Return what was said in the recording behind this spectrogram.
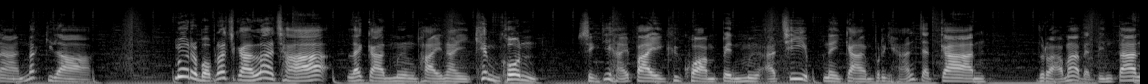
นานักกีฬา เมื่อระบบราชการล่าช้า และการเมืองภายในเข้มข้น สิ่งที่หายไปคือความเป็นมืออาชีพในการบริหารจัดการ ดราม่าแบดมินตัน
